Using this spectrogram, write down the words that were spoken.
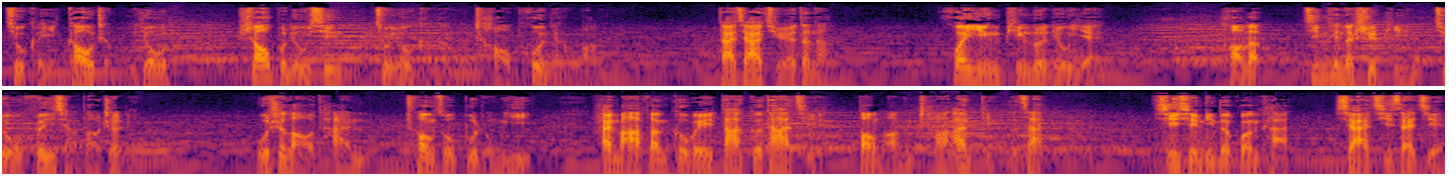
就可以高枕无忧了，稍不留心就有可能巢破鸟亡。大家觉得呢？欢迎评论留言。好了，今天的视频就分享到这里。我是老谭，创作不容易，还麻烦各位大哥大姐帮忙长按点个赞，谢谢您的观看，下期再见。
